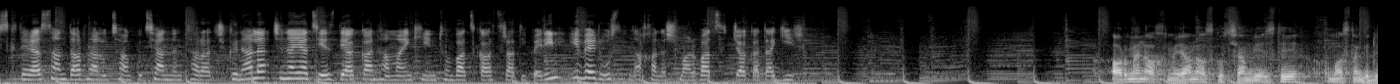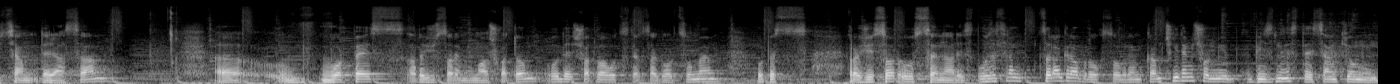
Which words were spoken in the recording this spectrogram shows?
իսկ դերասան դառնալու ցանկությանն ընթരാճ գնալը, չնայած եզդիական համայնքի ընդունված կարծրատիպերին, ի վեր ուստ նախանշմարված ճակատագիր։ Արմեն Ախմեյան ազգությամբ եզդի մասնագիտությամբ դերասան որպես ռեժիսոր եմ իմ աշխատում ու դե շատ վաղուց ստեղծագործում եմ որպես ռեժիսոր ու սցենարիստ։ Ուզեցել եմ ծրագրավորող սովորեմ կամ չգիտեմ ինչ-որ մի բիզնես տեսանկյունին։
